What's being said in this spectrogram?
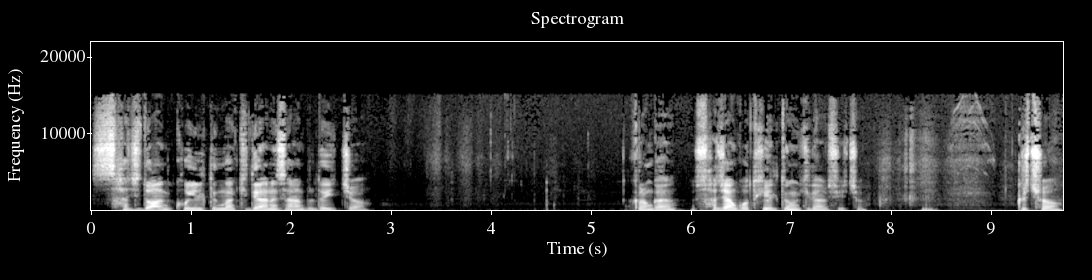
사지도 않고 1등만 기대하는 사람들도 있죠. 그런가요? 사지 않고 어떻게 1등을 기대할 수 있죠? 음, 그렇죠.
